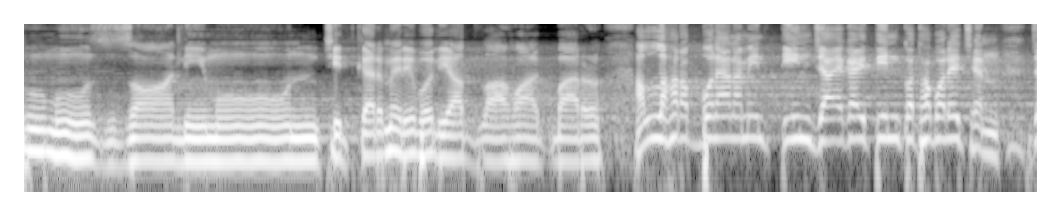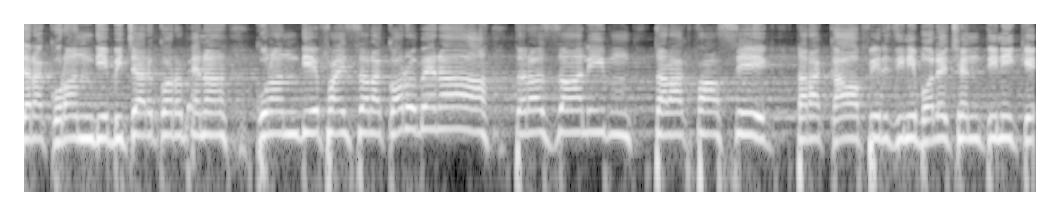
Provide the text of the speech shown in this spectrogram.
হুমুজ জালিমুন। চিৎকার মেরে বলি, আল্লাহু আকবার। আল্লাহ রাব্বুল আলামিন তিন জায়গায় তিন কথা বলেছেন। যারা কোরআন দিয়ে বিচার করবে না, কোরআন দিয়ে ফয়সালা করবে না, তারা জালিম, তারা ফাসিক, তারা কাফির যিনি বলেছেন তিনি কে?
